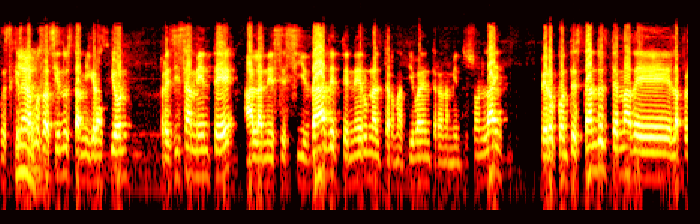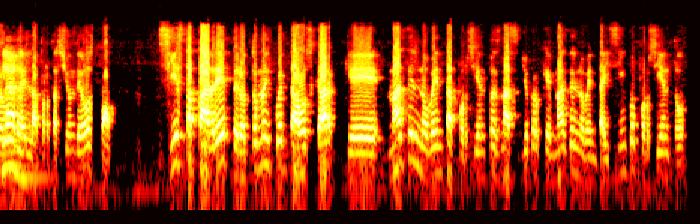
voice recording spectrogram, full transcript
Pues que estamos haciendo esta migración precisamente a la necesidad de tener una alternativa de entrenamientos online. Pero contestando el tema de la pregunta de la aportación de Oscar, sí está padre, pero toma en cuenta, Oscar, que más del 90%, es más, yo creo que más del 95%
